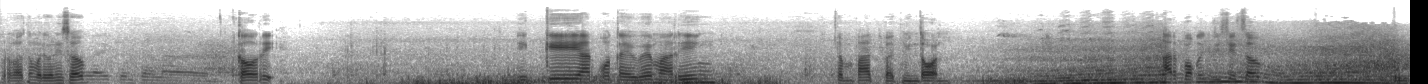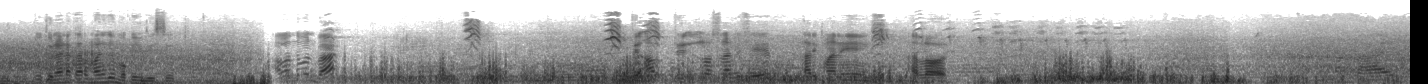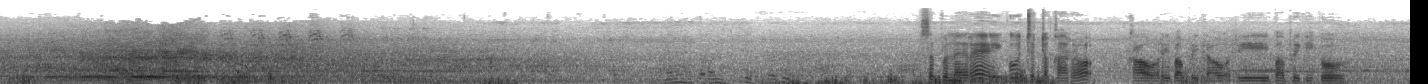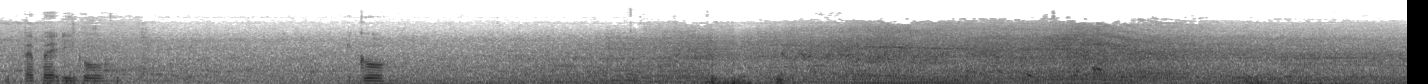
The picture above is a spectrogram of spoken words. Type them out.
warahmatullahi wabarakatuh. Balik lagi sob. Kauri. Iki arep OTW maring tempat badminton. Arep booking disit sob. Kudune nek karman iki booking disit. Halo teman, Mbak. Di di los lah tarik maning. Alon. Sebenarnya iku cedek karo kaori pabrik kaori pabrik iku TPI iku. Iku.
